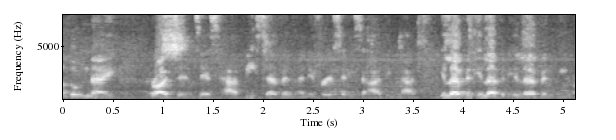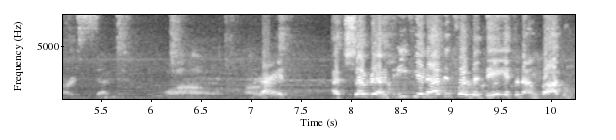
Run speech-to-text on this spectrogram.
alumni, Rods and says, happy 7th anniversary sa ating lahat. 11-11-11, we are 7. Wow. Alright. At syempre, ang trivia natin for the day, ito na ang bagong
